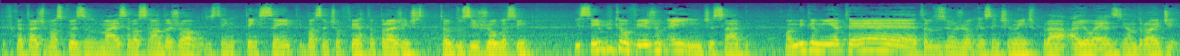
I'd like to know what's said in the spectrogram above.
Eu fico atrás de umas coisas mais relacionadas a jogos. Tem, tem sempre bastante oferta pra gente traduzir jogo assim. E sempre que eu vejo é indie, sabe? Uma amiga minha até traduziu um jogo recentemente para iOS e Android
